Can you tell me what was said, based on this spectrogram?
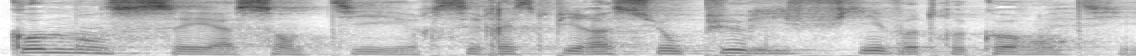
commencez à sentir ces respirations purifier votre corps entier.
